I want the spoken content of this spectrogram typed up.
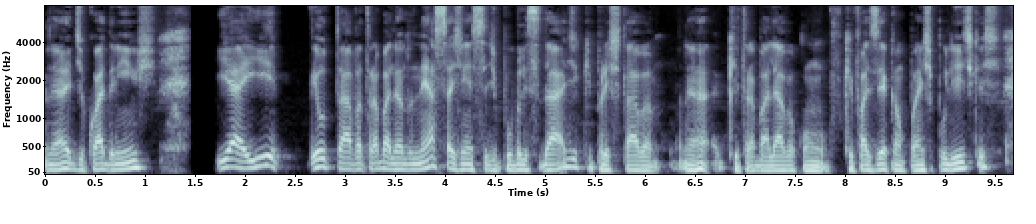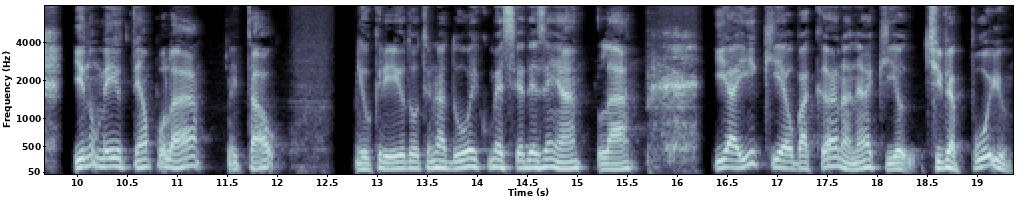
né, de quadrinhos. E aí, eu estava trabalhando nessa agência de publicidade que prestava, né, que trabalhava com, que fazia campanhas políticas, e no meio tempo lá e tal, eu criei o Doutrinador e comecei a desenhar lá. E aí que é o bacana, né? Que eu tive apoio.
